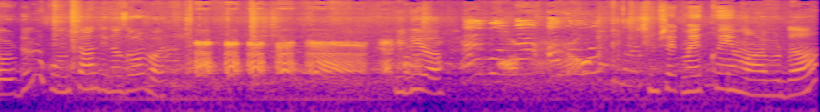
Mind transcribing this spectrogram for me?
Gördün? Konuşan dinozor var. Mı? Şimşek McQueen var burada.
